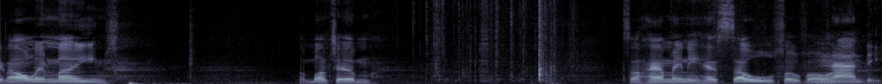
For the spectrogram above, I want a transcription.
at all them names. A bunch of them. So how many has sold so far? 90.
